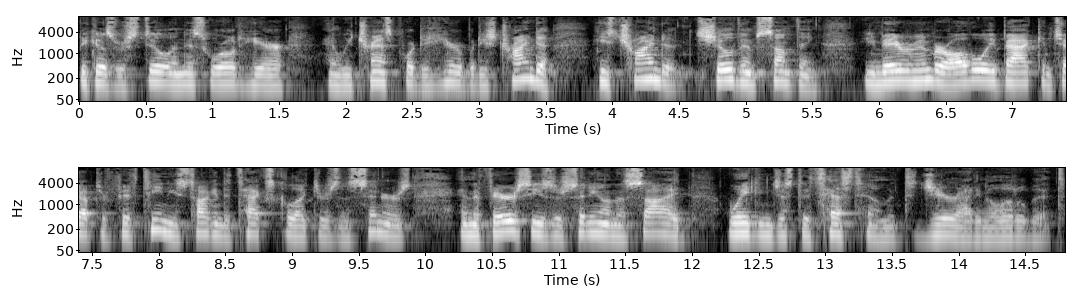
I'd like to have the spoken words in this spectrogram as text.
because we're still in this world here and we transport it here but he's trying to he's trying to show them something you may remember all the way back in chapter 15 he's talking to tax collectors and sinners and the pharisees are sitting on the side waiting just to test him and to jeer at him a little bit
